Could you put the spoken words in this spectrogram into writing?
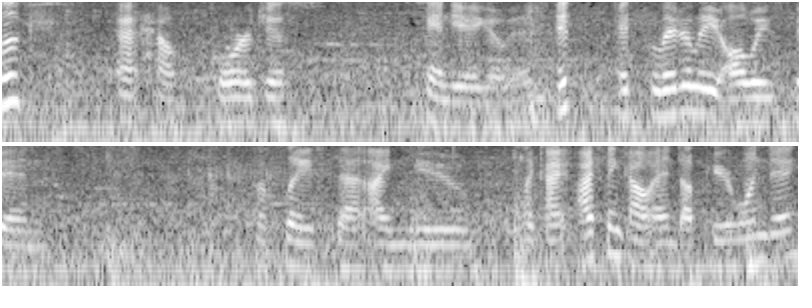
look at how gorgeous San Diego is. It's it's literally always been a place that I knew. Like, I, I think I'll end up here one day.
